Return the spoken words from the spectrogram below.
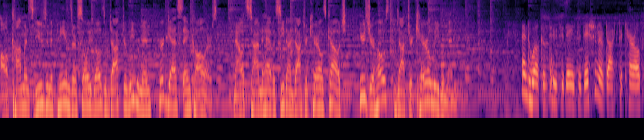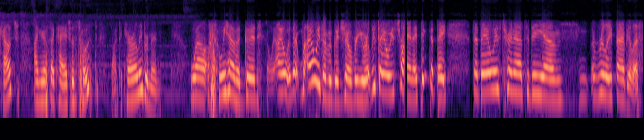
All comments, views, and opinions are solely those of Dr. Lieberman, her guests, and callers. Now it's time to have a seat on Dr. Carol's Couch. Here's your host, Dr. Carol Lieberman. And welcome to today's edition of Dr. Carol's Couch. I'm your psychiatrist host, Dr. Carol Lieberman. Well, we have a good, I, always have a good show for you, or at least I always try, and I think that they, that they always turn out to be, um, really fabulous.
